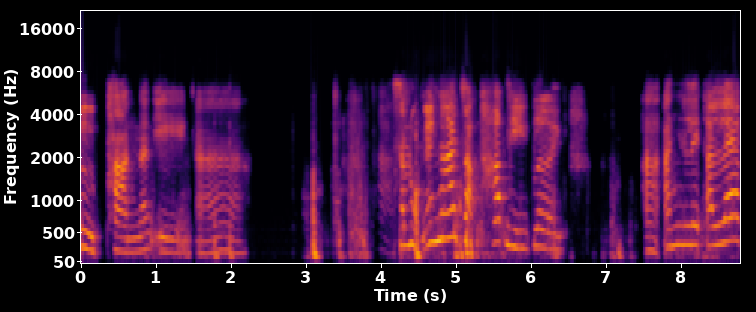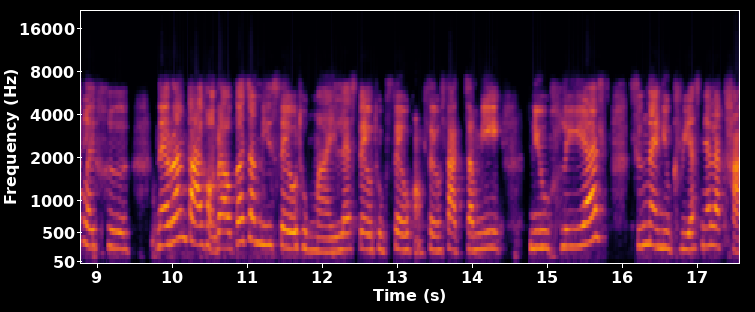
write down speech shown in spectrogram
ืบพันธุ์นั่นเอง อ่าสรุปง่ายๆจากภาพนี้เลย อะอันเลอันแรกเลยคือ ในร่างกายของเราก็จะมีเซลล์ถูกไหม และเซลล์ทุกเซลล์ของเซลล์สัตว์จะมีนิวเคลียสซึ่งในนิวเคลียสเนี่ยแหละค่ะ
